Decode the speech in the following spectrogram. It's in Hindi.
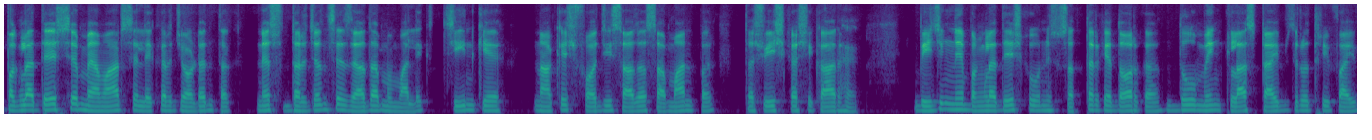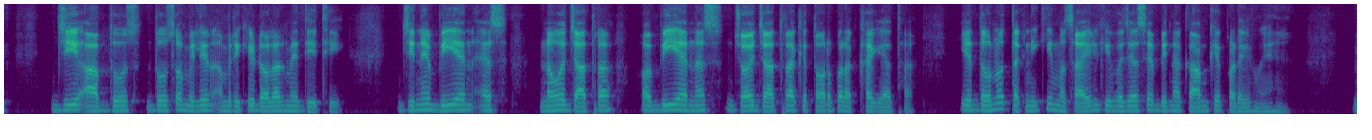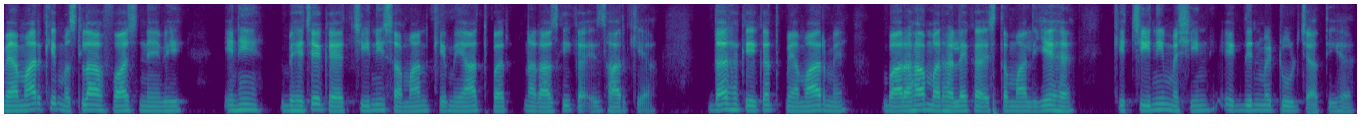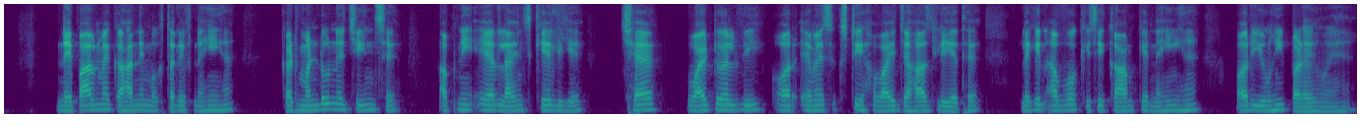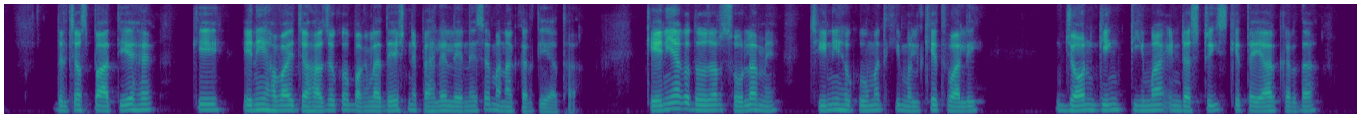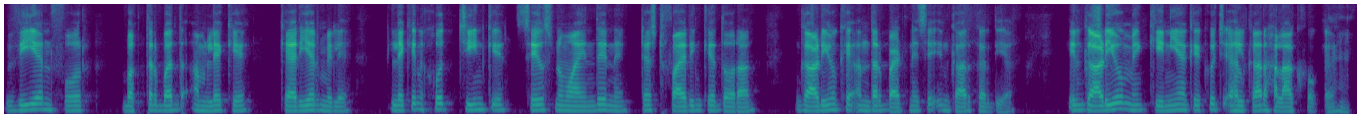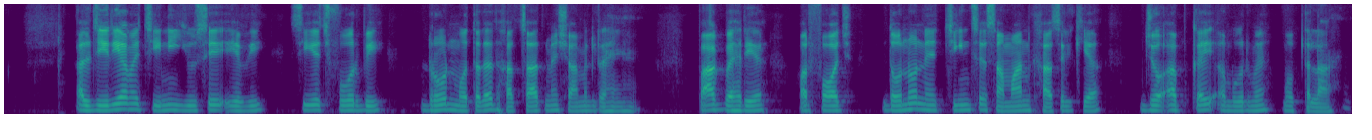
बांग्लादेश से म्यांमार से लेकर जॉर्डन तक निस्फ दर्जन से ज़्यादा ममालिक चीन के नाकिश फौजी साजा सामान पर तशवीश का शिकार हैं। बीजिंग ने बांग्लादेश को 1970 के दौर का दो मिंग क्लास टाइप 035 जी आबदोज 200 मिलियन अमेरिकी डॉलर में दी थी, जिन्हें बी एन एस नव जात्रा और B N S Joy Jatra के तौर पर रखा गया था। ये दोनों तकनीकी मसाइल की वजह से बिना काम के पड़े हुए हैं। म्यांमार की मसला अफवाज ने भी इन्हीं भेजे गए चीनी सामान के मियाद पर नाराज़गी का इजहार किया। दर हकीकत म्यांमार में बारह मरहले का इस्तेमाल यह है कि चीनी मशीन एक दिन में टूट जाती है। नेपाल में कहानी मुख्तलिफ़ नहीं है। काठमांडू ने चीन से अपनी एयरलाइंस के लिए छः वाई ट्वेल्व वी और एम ए सिक्सटी हवाई जहाज़ लिए थे, लेकिन अब वो किसी काम के नहीं हैं और यूँ ही पड़े हुए हैं। दिलचस्प बात यह है कि इन्हीं हवाई जहाज़ों को बांग्लादेश ने पहले लेने से मना कर दिया था। केनिया को 2016 में चीनी हुकूमत की मलकियत वाली जॉन गिंग टीमा इंडस्ट्रीज़ के तैयार करदा वी एन फोर बख्तरबंद अमले के कैरियर मिले, लेकिन खुद चीन के सेल्स नुमाइंदे ने टेस्ट फायरिंग के दौरान गाड़ियों के अंदर बैठने से इनकार कर दिया। इन गाड़ियों में केनिया के कुछ अहलकार हलाक हो गए हैं। अल्जीरिया में चीनी यू से A V, C H four B drone मतदद हादसा में शामिल रहे हैं। पाक बहरिया और फ़ौज दोनों ने चीन से सामान हासिल किया, जो अब कई अमूर में मुबतला हैं।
